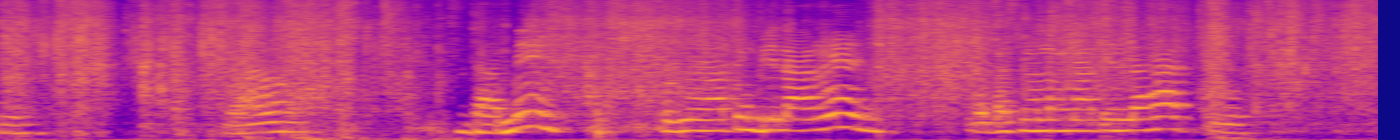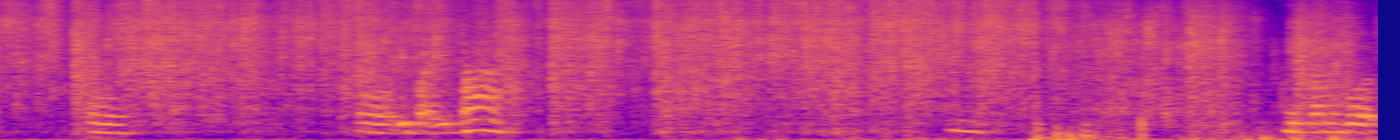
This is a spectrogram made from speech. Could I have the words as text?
Hmm. Wow. Ang Dami. Huwag na natin bilangin. Labas na lang natin lahat. Oh. Oh. Oh, iba-iba. Hmm. Ang lambot.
